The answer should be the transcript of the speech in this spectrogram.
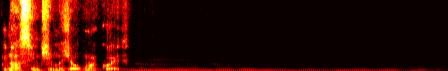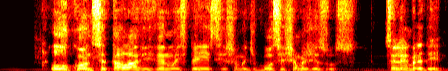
que nós sentimos de alguma coisa. Ou quando você está lá vivendo uma experiência que você chama de boa, você chama Jesus. Você lembra dele.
